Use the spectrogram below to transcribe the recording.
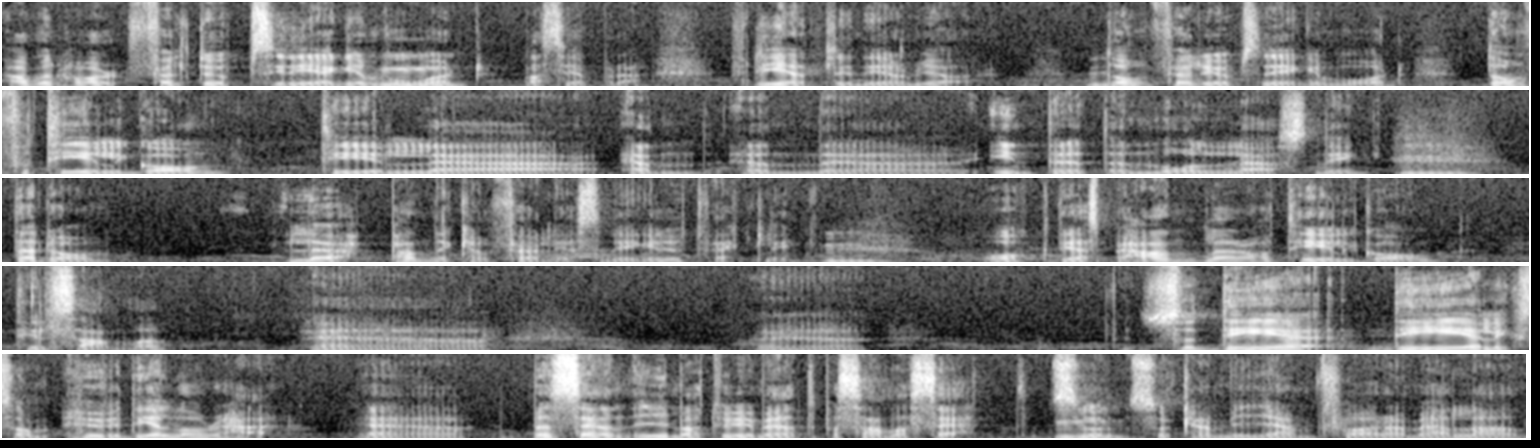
ja, men har följt upp sin egen Mm. vård baserat på det här. För det är egentligen det de gör. Mm. De följer upp sin egen vård. De får tillgång till eh, en, en eh, internet, en molnlösning Mm. där de löpande kan följa sin egen utveckling. Mm. Och deras behandlare har tillgång till samma. Eh, eh, så det, det är liksom huvuddelen av det här. Eh, men sen i och med att vi mäter på samma sätt så, Mm. så kan vi jämföra mellan,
